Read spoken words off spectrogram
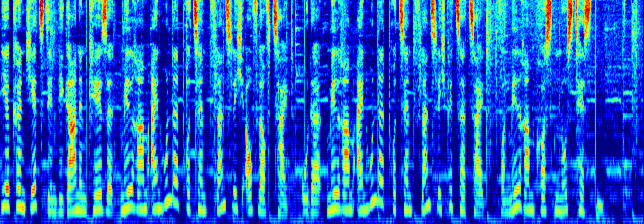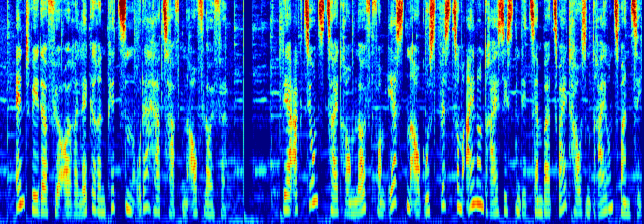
Ihr könnt jetzt den veganen Käse Milram 100% pflanzlich Auflaufzeit oder Milram 100% pflanzlich Pizzazeit von Milram kostenlos testen. Entweder für eure leckeren Pizzen oder herzhaften Aufläufe. Der Aktionszeitraum läuft vom 1. August bis zum 31. Dezember 2023.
